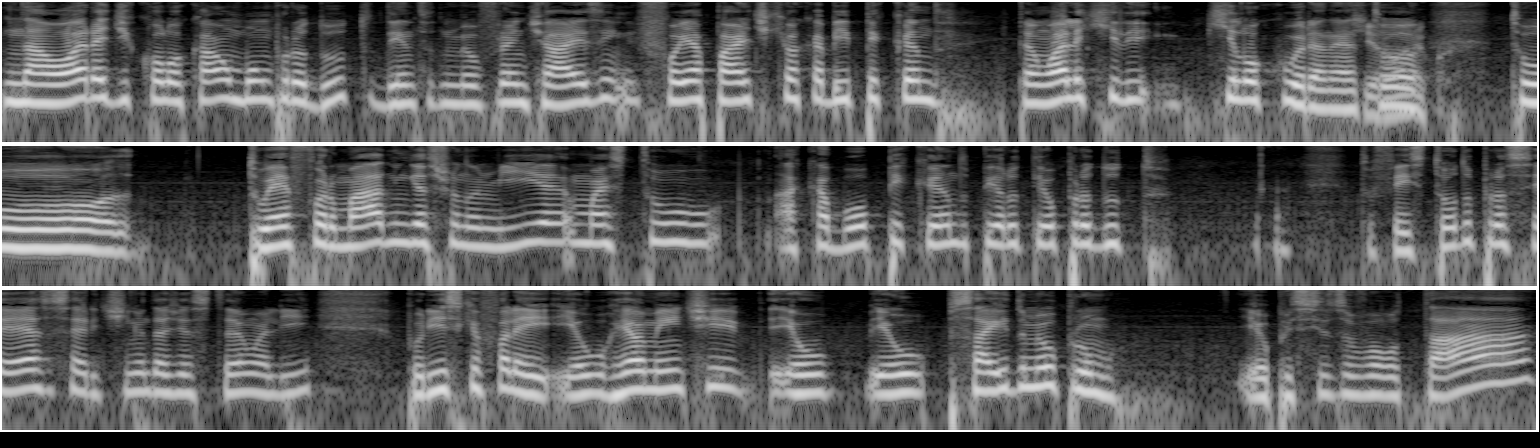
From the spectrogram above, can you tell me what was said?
na hora de colocar um bom produto dentro do meu franchising, foi a parte que eu acabei pecando. Então olha que, que loucura, né? Que tu, tu, tu é formado em gastronomia, mas tu acabou pecando pelo teu produto. né? Tu fez todo o processo certinho da gestão ali. Por isso que eu falei, eu realmente eu, eu saí do meu prumo. Eu preciso voltar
